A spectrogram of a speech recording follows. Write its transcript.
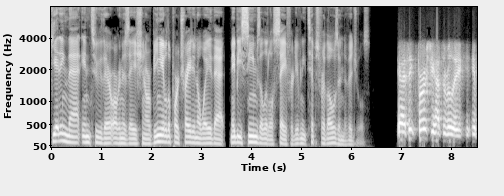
getting that into their organization or being able to portray it in a way that maybe seems a little safer? Do you have any tips for those individuals? Yeah, I think first you have to really, if,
